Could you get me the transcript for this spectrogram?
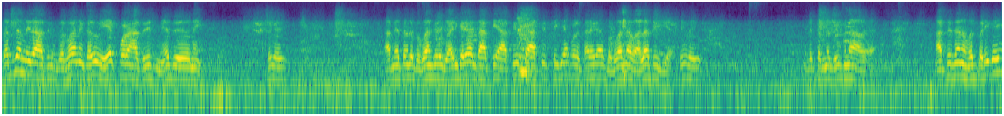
તદ્દન નિરાશ્રિત ભગવાને કહ્યું, એક પણ આશ્રિત મેં જોયો નહીં. શું કહ્યું આ મેં તમને ભગવાન જોડે જોઈન કર્યા ને ત્યારથી આશ્રિત તો થઈ ગયા પણ ખરેખર ભગવાનના વાલા થઈ ગયા. શું થયું? એટલે તમને દુઃખ ના આવે. આરતી ધ્યાન હમત પડી ગઈ?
